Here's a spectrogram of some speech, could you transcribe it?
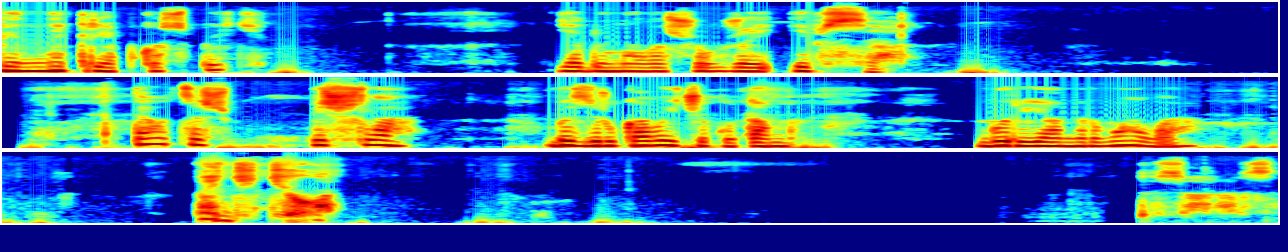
він не крепко спить. Я думала, що вже і все. Та оце ж пішла без рукавичок, там бур'ян рвала. Фенді, тихо. То зараз.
